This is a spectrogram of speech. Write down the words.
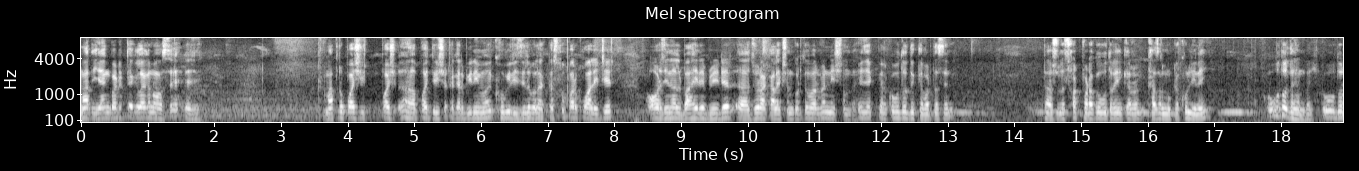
মাদি ইয়াং বাড়ির ট্যাগ লাগানো আছে, এই যে। মাত্র পঁয়ষট্টি পঁয়ত্রিশশো টাকার বিনিময়ে খুবই রিজনেবল একটা সুপার কোয়ালিটির অরিজিনাল বাহিরে ব্রিডের জোড়া কালেকশন করতে পারবেন নিঃসন্দেহে। এই যে এক পেয়ার কবুতর দেখতে পারতেছেন, এটা আসলে ছটফটা কবুতর, এই কারণ খাঁচার মুখটা খুলি নাই। কবুতর দেখেন ভাই কবুতর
